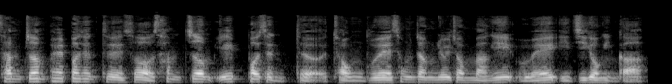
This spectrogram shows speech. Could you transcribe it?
3.8%에서 3.1% 정부의 성장률 전망이 왜 이 지경인가?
